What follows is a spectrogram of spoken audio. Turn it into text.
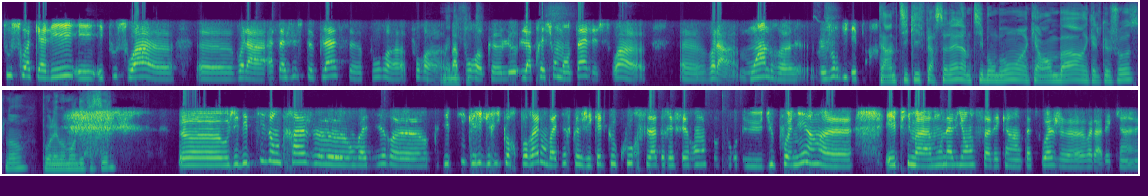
tout soit calé et, et tout soit euh, euh, voilà à sa juste place pour pour bah, pour que le, la pression mentale elle soit euh, voilà moindre le jour du départ. T'as un petit kiff personnel, un petit bonbon, un carambar, quelque chose, non, pour les moments difficiles? Euh, j'ai des petits ancrages, euh, on va dire, euh, des petits gris-gris corporels. On va dire que j'ai quelques courses là de référence autour du, du poignet. Hein, euh, et puis ma, mon alliance avec un tatouage, voilà, avec un,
